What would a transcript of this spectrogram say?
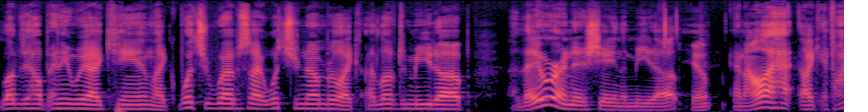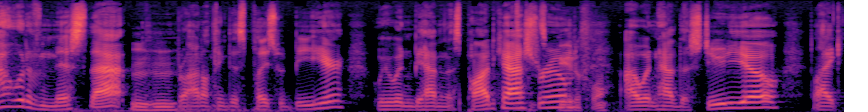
love to help any way I can. Like, what's your website? What's your number? Like, I'd love to meet up." They were initiating the meetup. Yep. And all I had, like, if I would have missed that, bro, I don't think this place would be here. We wouldn't be having this podcast room. beautiful. I wouldn't have the studio. Like,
